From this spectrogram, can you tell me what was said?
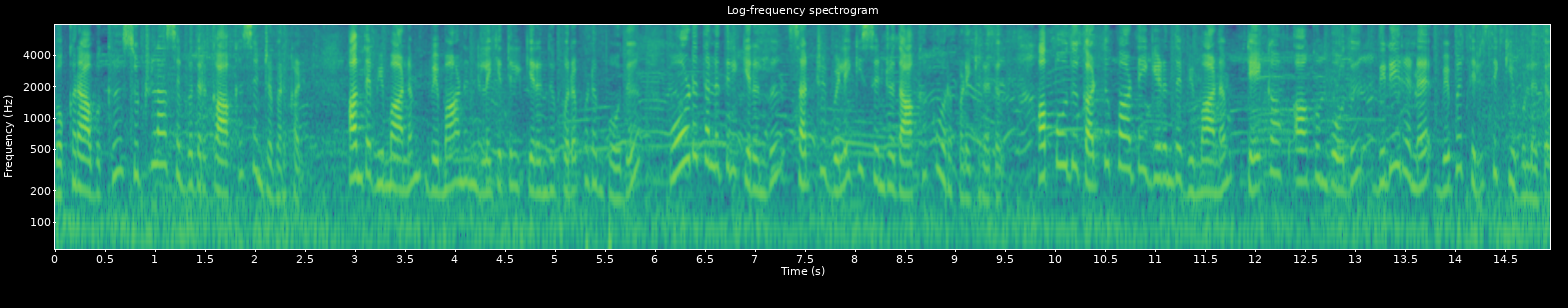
பொக்கராவுக்கு சுற்றுலா செல்வதற்காக சென்றவர்கள். அந்த விமானம் விமான நிலையத்தில் இருந்து புறப்படும் போது ஓடுதளத்தில் இருந்து சற்று விலகி சென்றதாக கூறப்படுகிறது. அப்போது கட்டுப்பாட்டை இழந்த விமானம் டேக் ஆஃப் ஆகும் போது திடீரென விபத்தில் சிக்கியுள்ளது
